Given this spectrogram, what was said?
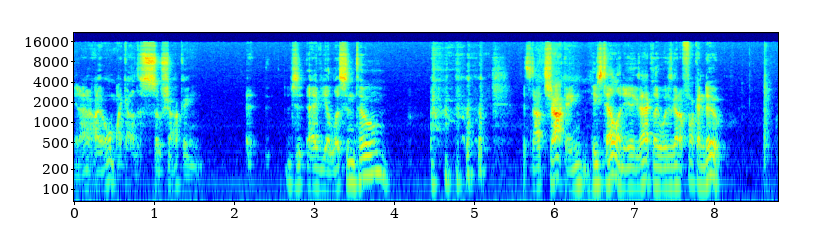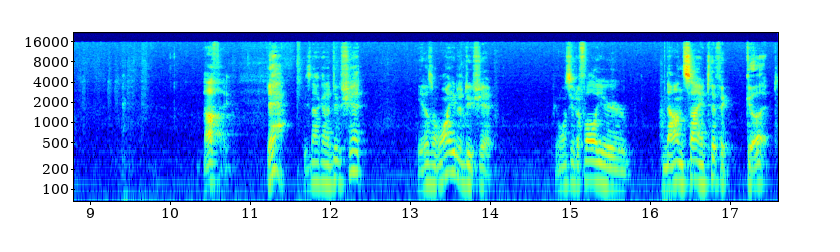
and I, I oh my god, this is so shocking. Uh, Have you listened to him? it's not shocking. He's telling you exactly what he's gonna fucking do. nothing Yeah, he's not gonna do shit. He doesn't want you to do shit. He wants you to follow your non-scientific gut.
